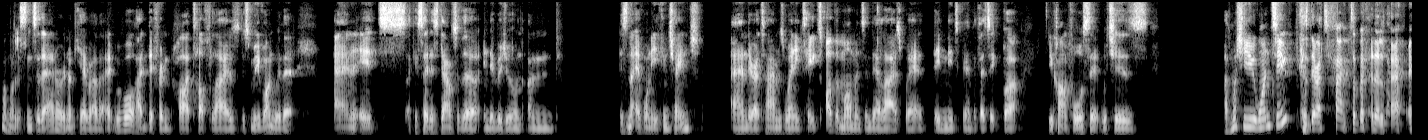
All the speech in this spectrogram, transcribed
I'm not listening to that, or I don't care about that. We've all had different hard, tough lives. Just move on with it. And it's like I said, it's down to the individual and it's not everyone you can change. And there are times when it takes other moments in their lives where they need to be empathetic, but you can't force it, which is as much as you want to, because there are times, I'm not gonna lie,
